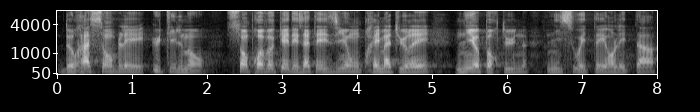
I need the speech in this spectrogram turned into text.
de rassembler utilement, sans provoquer des adhésions prématurées, ni opportunes, ni souhaitées en l'état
